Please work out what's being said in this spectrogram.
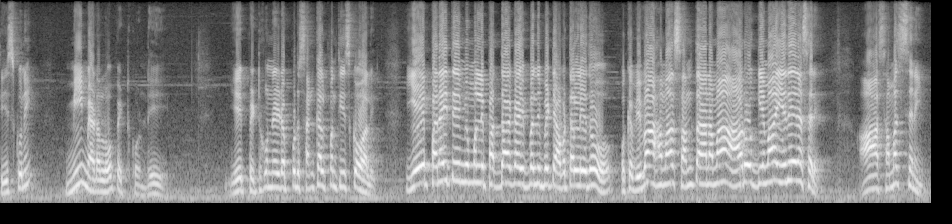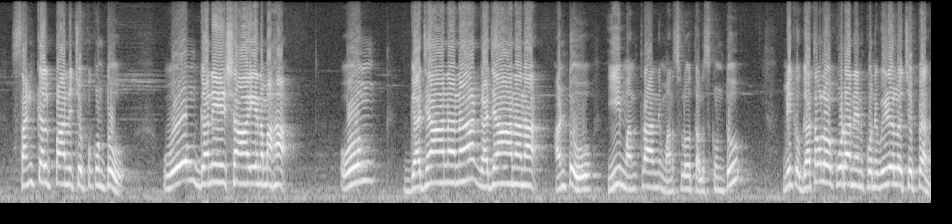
తీసుకుని మీ మెడలో పెట్టుకోండి. ఏ పెట్టుకునేటప్పుడు సంకల్పం తీసుకోవాలి. ఏ పనైతే మిమ్మల్ని పద్దాకా ఇబ్బంది పెట్టి అవటం లేదో ఒక వివాహమా సంతానమా ఆరోగ్యమా ఏదైనా సరే ఆ సమస్యని సంకల్పాన్ని చెప్పుకుంటూ ఓం గణేశాయ నమః. ఓం గజానన గజానన అంటూ ఈ మంత్రాన్ని మనసులో తలుసుకుంటూ మీకు గతంలో కూడా నేను కొన్ని వీడియోలో చెప్పాను.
